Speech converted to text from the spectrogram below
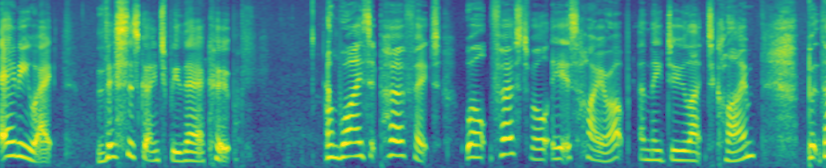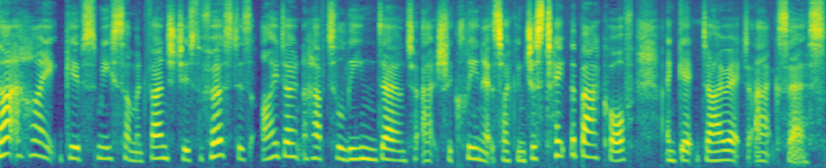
Anyway, this is going to be their coop. And why is it perfect? Well, first of all, it is higher up and they do like to climb, but that height gives me some advantages. The first is I don't have to lean down to actually clean it, so I can just take the back off and get direct access.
